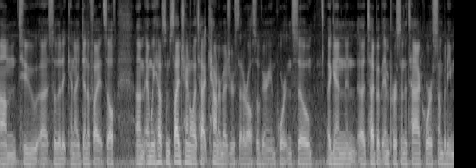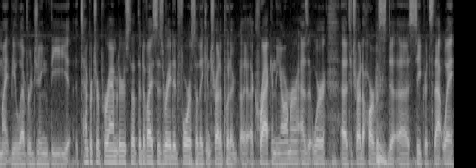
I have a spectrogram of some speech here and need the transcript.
Um, to, uh, so that it can identify itself. Um, and we have some side channel attack countermeasures that are also very important. So again, a type of in-person attack where somebody might be leveraging the temperature parameters that the device is rated for so they can try to put a, a crack in the armor, as it were, uh, to try to harvest uh, secrets that way.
